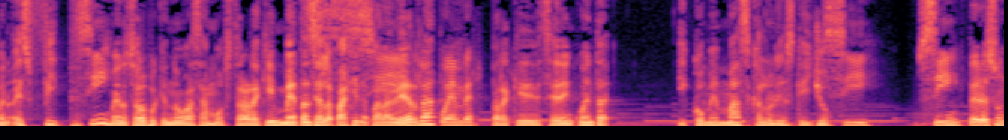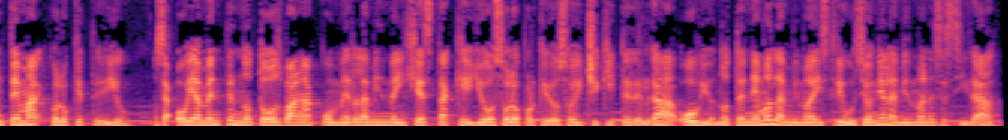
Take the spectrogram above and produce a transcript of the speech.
bueno, es fit. Sí. Bueno, solo porque no vas a mostrar aquí. Métanse a la página para verla. pueden ver. Para que se den cuenta. Y come más calorías que yo. Sí, sí, pero es un tema con lo que te digo. O sea, obviamente no todos van a comer la misma ingesta que yo solo porque yo soy chiquita y delgada. Obvio, no tenemos la misma distribución ni la misma necesidad.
